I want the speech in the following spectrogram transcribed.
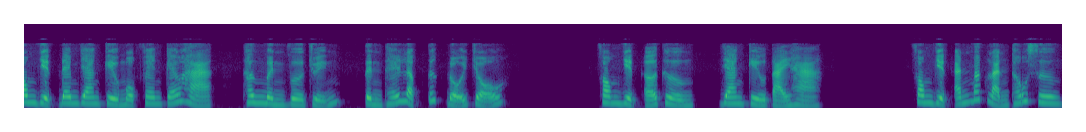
Phong dịch đem Giang Kiều một phen kéo hạ, thân mình vừa chuyển, tình thế lập tức đổi chỗ. Phong dịch ở thượng, Giang Kiều tại hạ. Phong dịch ánh mắt lạnh thấu xương,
